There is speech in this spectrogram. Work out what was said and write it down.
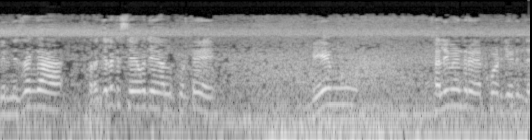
మీరు నిజంగా ప్రజలకు సేవ చేయాలనుకుంటే మేము చలివేంద్రం ఏర్పాటు చేయడం జరిగింది.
